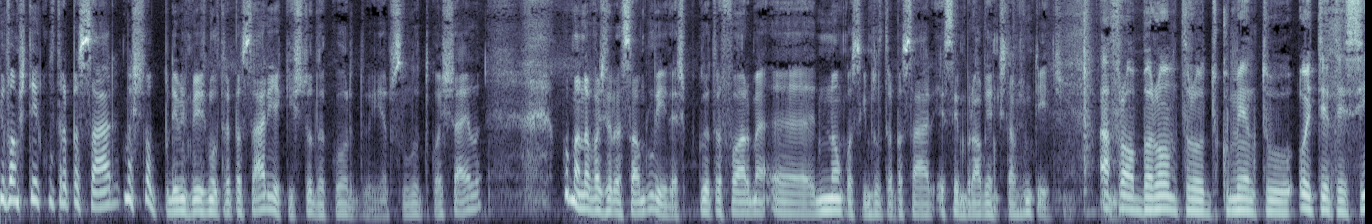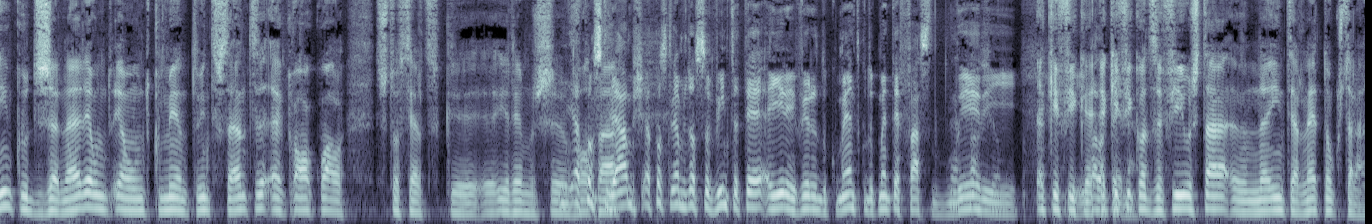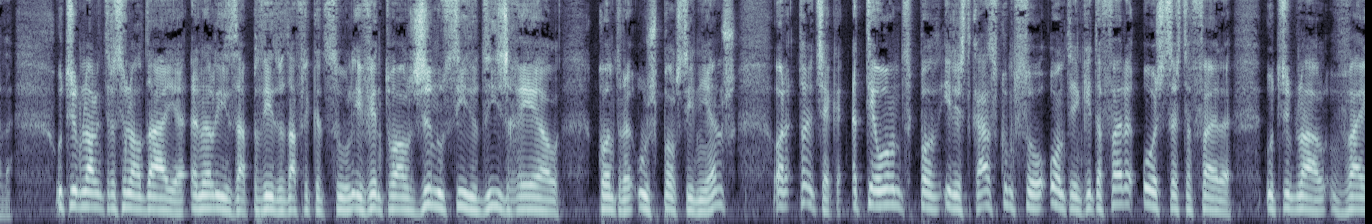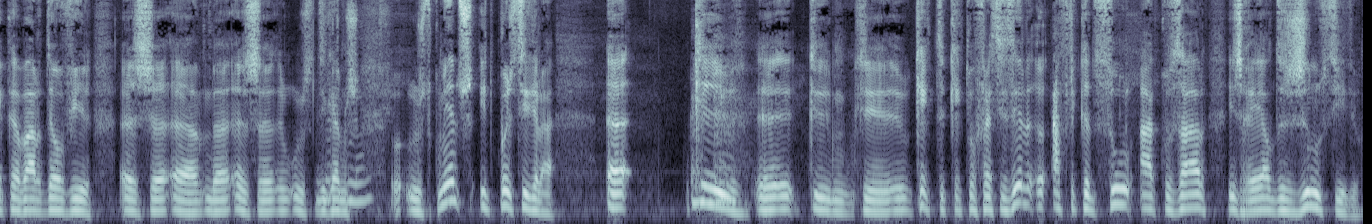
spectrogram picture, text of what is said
que vamos ter que ultrapassar, mas só podemos mesmo ultrapassar, e aqui estou de acordo em absoluto com a Sheila, com uma nova geração de líderes, porque de outra forma eh, não conseguimos ultrapassar esse imbróglio em que estamos metidos. Afrobarómetro, documento 85 de janeiro, é um, é um documento interessante, ao qual estou certo que eh, iremos eh, voltar. Aconselhamos, aconselhamos nossos ouvintes até a irem ver o documento, que o documento é fácil de é ler é e. Aqui fica, e vale aqui fica o desafio, está na internet, não custa nada. O Tribunal Internacional da Haia analisa a pedido da África do Sul eventual genocídio de Israel contra os palestinianos. Ora, Tória Tcheca, até onde pode ir este caso? Começou ontem, quinta-feira, hoje, sexta-feira, o Tribunal vai acabar de ouvir as, eh, eh, as, eh, os, digamos, os documentos. os documentos e depois decidirá. Que, que, que, que, é que, te, que é que te oferece dizer? África do Sul a acusar Israel de genocídio.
